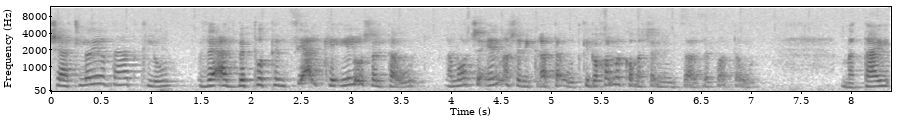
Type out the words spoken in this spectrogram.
שאת לא יודעת כלום, ואת בפוטנציאל כאילו של טעות, למרות שאין מה שנקרא טעות, כי בכל מקום השם נמצא, אז איפה הטעות? מתי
